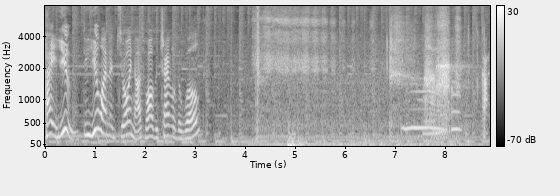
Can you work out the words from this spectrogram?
Hey you, do you want to join us while we travel the world? Cut.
